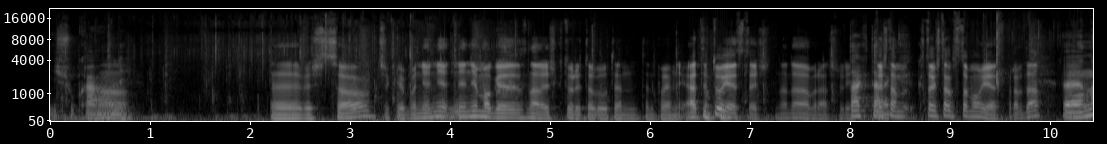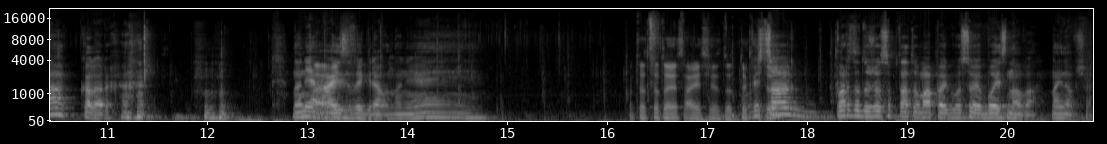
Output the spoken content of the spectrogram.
I szukali. E, wiesz co? Czekaj, bo nie, nie, nie, nie mogę znaleźć, który to był ten, ten pojemnik. A ty tu jesteś. No dobra, czyli Tak, ktoś, tak. tam, ktoś tam z tobą jest, prawda? E, no, kolor. no nie, Tak. Ice wygrał, no nie. A to co to jest? A jest, jest do, do Wiesz kitu? co, bardzo dużo osób na tą mapę głosuje, bo jest nowa, najnowsza.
